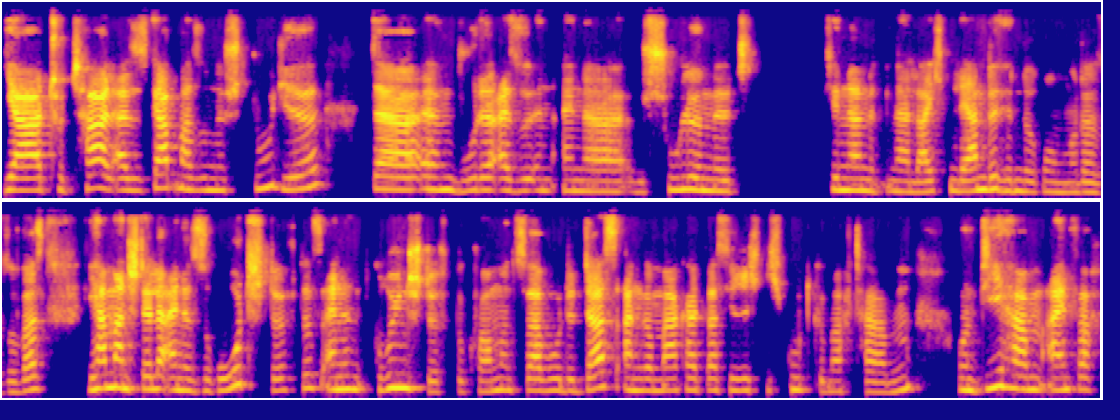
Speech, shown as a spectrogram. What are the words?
Ja, total. Also es gab mal so eine Studie, da ähm, wurde also in einer Schule mit Kindern mit einer leichten Lernbehinderung oder sowas, die haben anstelle eines Rotstiftes einen Grünstift bekommen. Und zwar wurde das angemarkert, was sie richtig gut gemacht haben. Und die haben einfach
